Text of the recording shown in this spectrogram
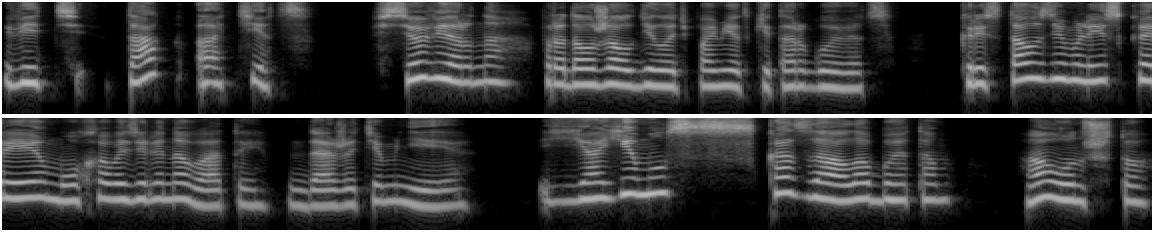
Ведь так, отец? Все верно, продолжал делать пометки торговец. Кристалл земли скорее мохово-зеленоватый, даже темнее. Я ему сказал об этом. А он что?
